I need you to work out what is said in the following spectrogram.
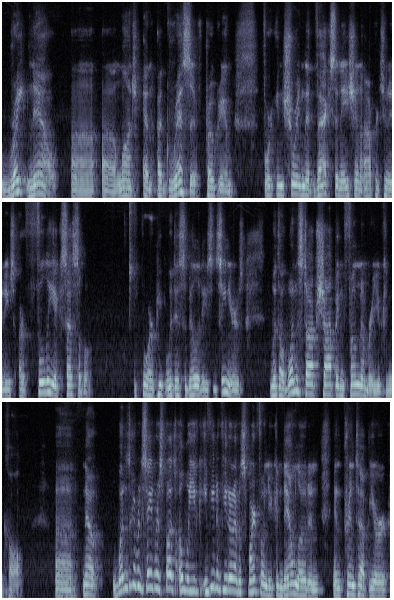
right now launch an aggressive program for ensuring that vaccination opportunities are fully accessible for people with disabilities and seniors with a one-stop shopping phone number you can call. Uh, mm-hmm. now, what does the government say in response? Oh, well, you, even if you don't have a smartphone, you can download and and print up your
